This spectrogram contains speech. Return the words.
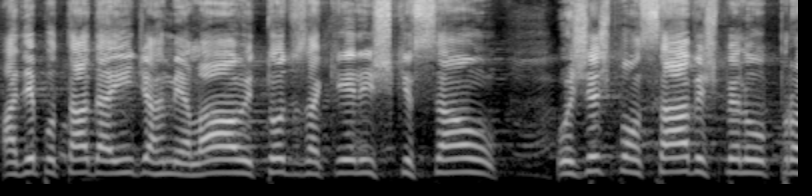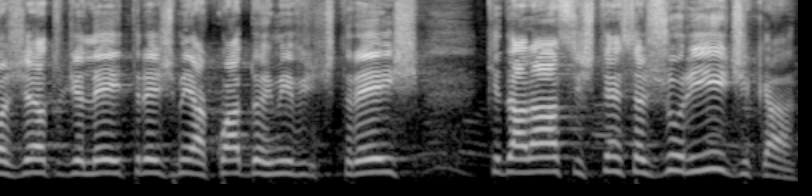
a deputada Índia Armelau e todos aqueles que são os responsáveis pelo projeto de lei 364-2023, que dará assistência jurídica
